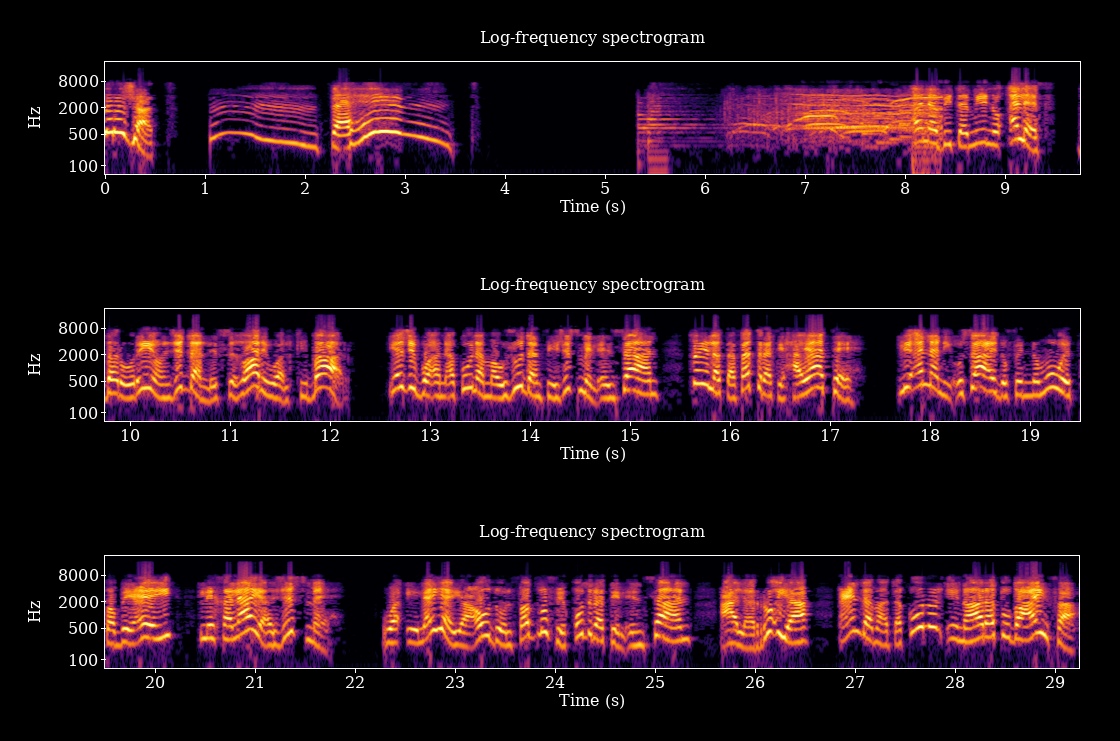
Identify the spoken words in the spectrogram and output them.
درجات. مم فهمت. أنا فيتامين ألف ضروري جدا للصغار والكبار. يجب أن أكون موجودا في جسم الإنسان طيلة فترة حياته لأنني أساعد في النمو الطبيعي لخلايا جسمه وإلي يعود الفضل في قدرة الإنسان على الرؤية عندما تكون الإنارة ضعيفة.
